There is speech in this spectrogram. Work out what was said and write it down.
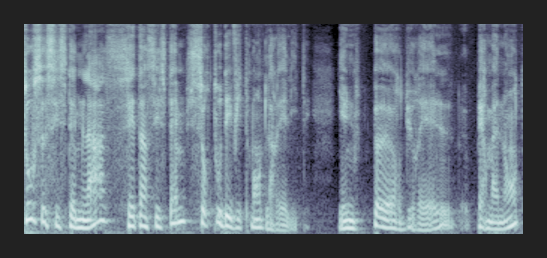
tout ce système-là, c'est un système surtout d'évitement de la réalité. Il y a une peur du réel permanente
